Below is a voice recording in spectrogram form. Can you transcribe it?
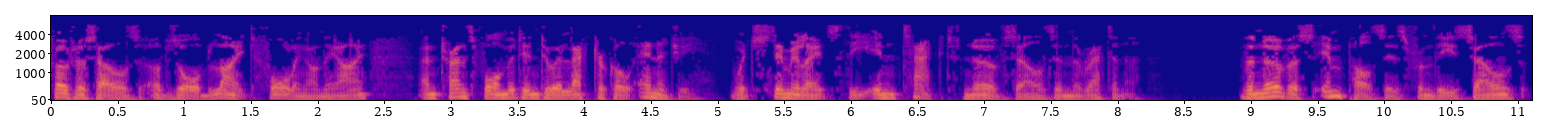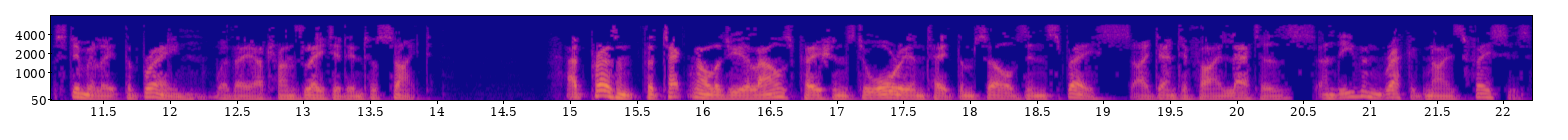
Photocells absorb light falling on the eye and transform it into electrical energy, which stimulates the intact nerve cells in the retina. The nervous impulses from these cells stimulate the brain, where they are translated into sight. At present, the technology allows patients to orientate themselves in space, identify letters, and even recognize faces.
